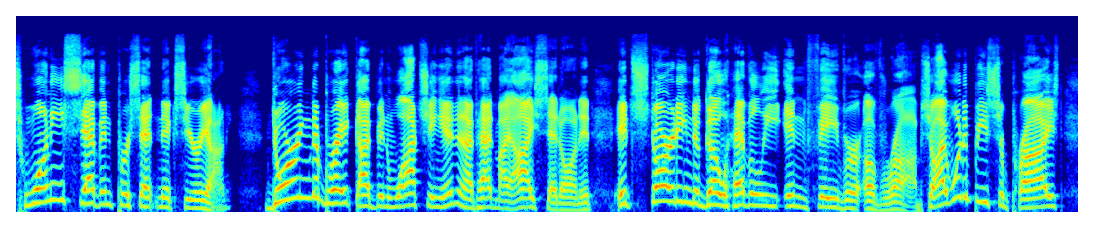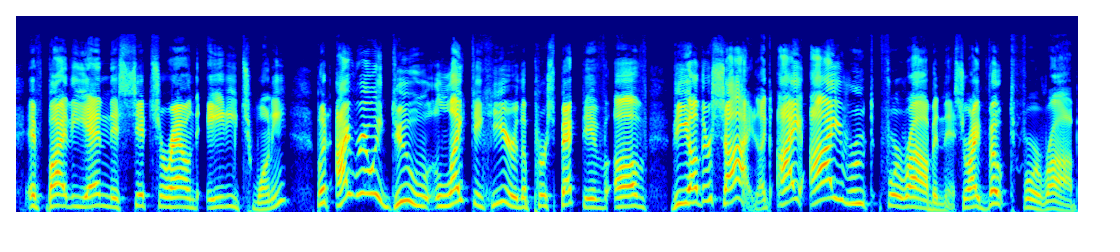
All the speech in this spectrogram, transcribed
27% Nick Sirianni. during the break, I've been watching it and I've had my eyes set on it. It's starting to go heavily in favor of Rob. So I wouldn't be surprised if by the end this sits around 80 20. But I really do like to hear the perspective of the other side. Like I, I root for Rob in this, or I vote for Rob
